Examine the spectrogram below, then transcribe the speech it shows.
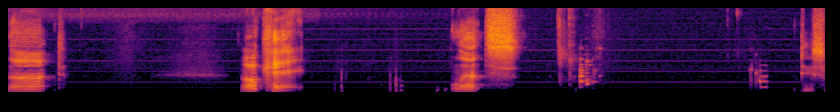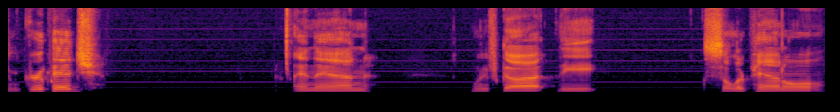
that. Okay. Let's do some groupage. And then we've got the solar panel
